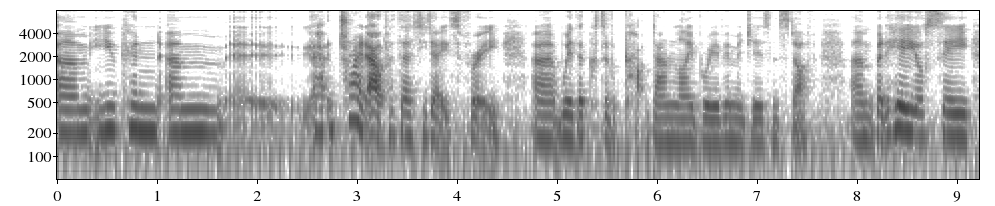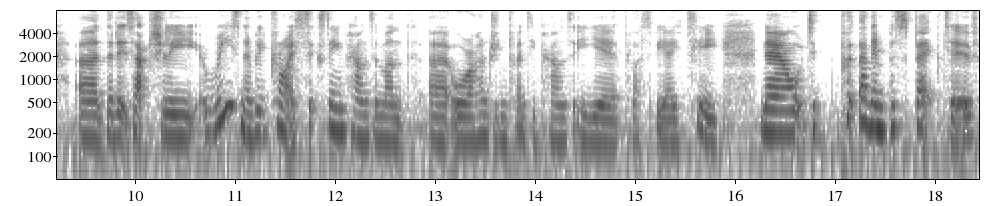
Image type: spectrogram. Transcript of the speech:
um, you can um, uh, try it out for 30 days free uh, with a sort of cut down library of images and stuff. Um, but here you'll see uh, that it's actually reasonably priced, £16 a month uh, or £120 a year plus VAT. Now, to put that in perspective,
